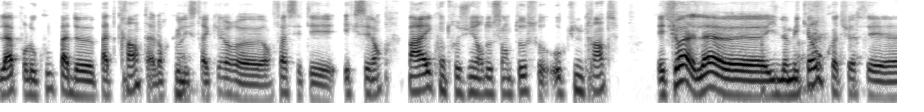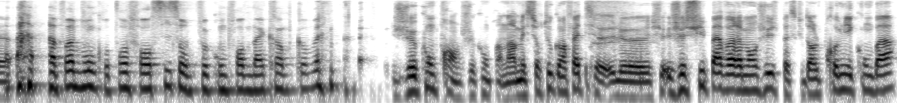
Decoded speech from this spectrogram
là, pour le coup, pas de, pas de crainte, alors que les strikers en face étaient excellents. Pareil contre Junior Dos Santos, aucune crainte. Et tu vois, là, euh, il le met KO, quoi. Tu vois, c'est. Euh, Après, bon, contre Francis, on peut comprendre la crainte quand même. je comprends, je comprends. Non, mais surtout qu'en fait, euh, le... je, ne suis pas vraiment juste parce que dans le premier combat,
